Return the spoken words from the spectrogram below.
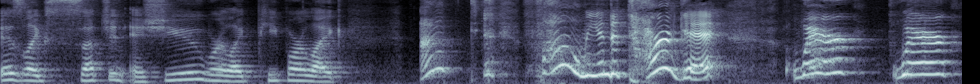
is like such an issue where like people are like, "I- follow me into Target where where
